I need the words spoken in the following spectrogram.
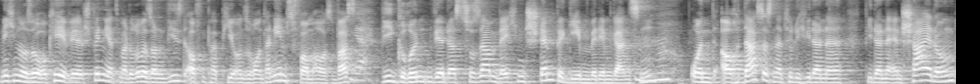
nicht nur so, okay, wir spinnen jetzt mal drüber, sondern wie sieht auf dem Papier unsere Unternehmensform aus? Was, ja. wie gründen wir das zusammen? Welchen Stempel geben wir dem Ganzen? Mhm. Und auch das ist natürlich wieder eine, wieder eine Entscheidung,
